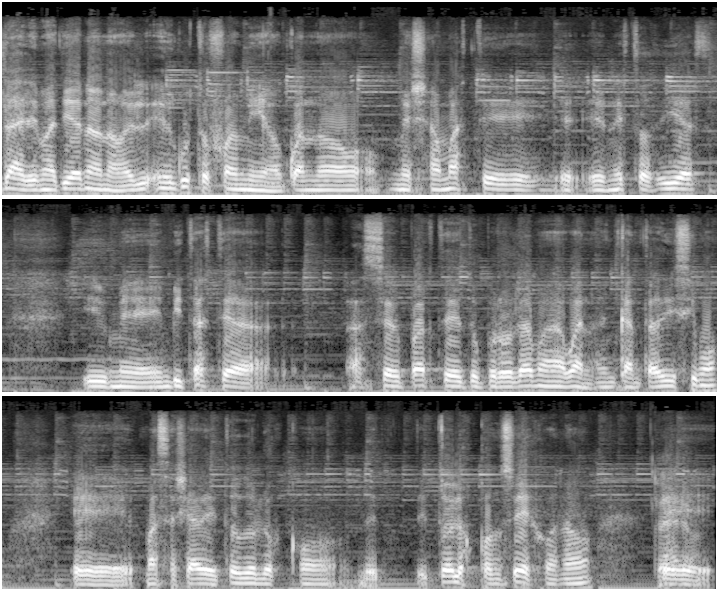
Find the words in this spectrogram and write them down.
Dale, Matías, no, no, el, el gusto fue mío. Cuando me llamaste en estos días y me invitaste a, a ser parte de tu programa, bueno, encantadísimo, eh, más allá de todos los con- de, de todos los consejos, ¿no? Claro. Eh,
